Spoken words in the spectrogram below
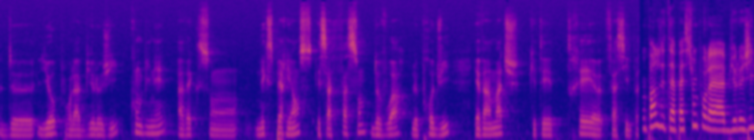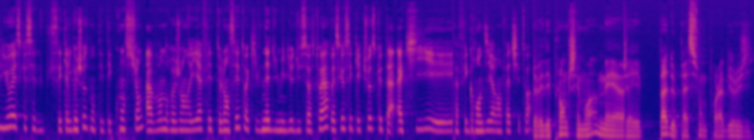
de Lio pour la biologie, combinée avec son expérience et sa façon de voir le produit. Il y avait un match qui était très euh, facile. On parle de ta passion pour la biologie, Lio. Est-ce que c'est quelque chose dont tu étais conscient avant de rejoindre IF et de te lancer, toi qui venais du milieu du software? Ou est-ce que c'est quelque chose que tu as acquis et ça fait grandir en fait chez toi? J'avais des plantes chez moi, mais euh, j'avais pas de passion pour la biologie.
